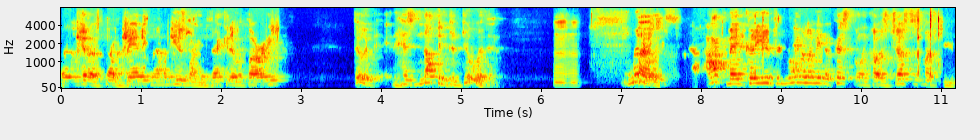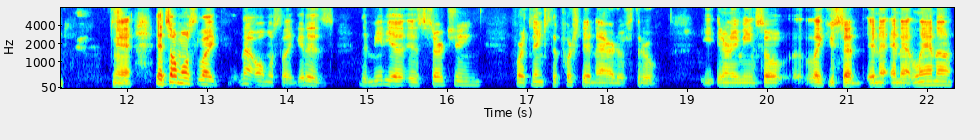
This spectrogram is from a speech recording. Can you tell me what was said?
we're gonna start banning. I'm gonna use my executive authority, dude. It has nothing to do with it. Mhm. Literally, Uh, Ahmed could have used a nine millimeter pistol and caused just as much damage. Yeah, it's almost like not almost like it is. The media is searching for things to push their narrative through. You you know what I mean? So, uh, like you said, in in Atlanta,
